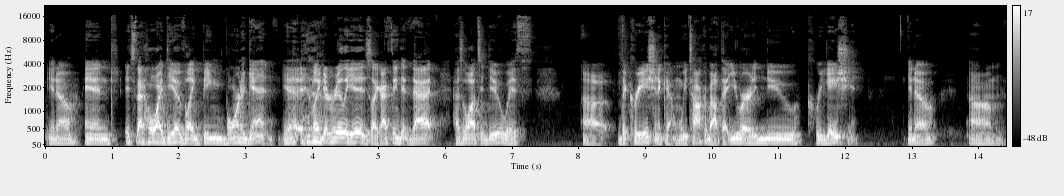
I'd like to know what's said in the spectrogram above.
you know? And it's that whole idea of like being born again. Yeah, like it really is. Like i think that that has a lot to do with uh, the creation account. When we talk about that you are a new creation you know? Um,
